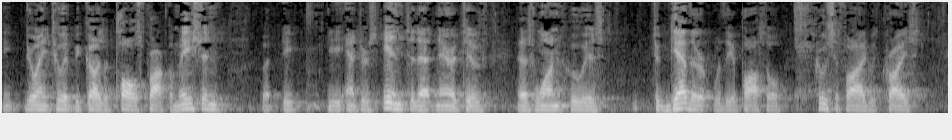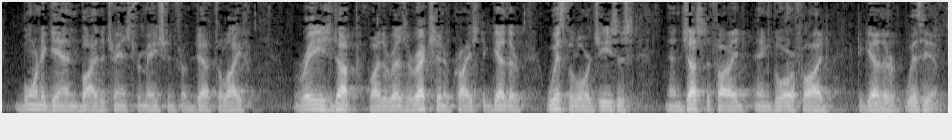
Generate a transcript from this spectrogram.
He joined to it because of Paul's proclamation, but he, he enters into that narrative as one who is together with the apostle, crucified with Christ, born again by the transformation from death to life, raised up by the resurrection of Christ together with the Lord Jesus, and justified and glorified together with Him.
